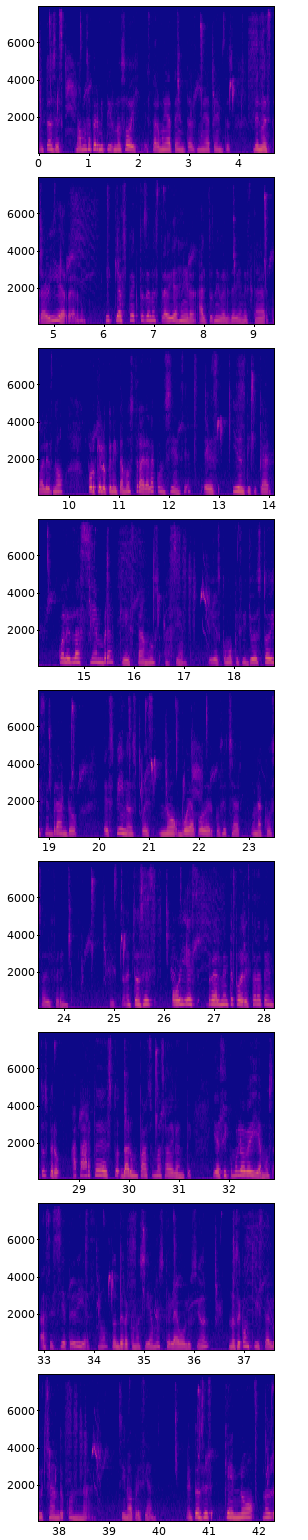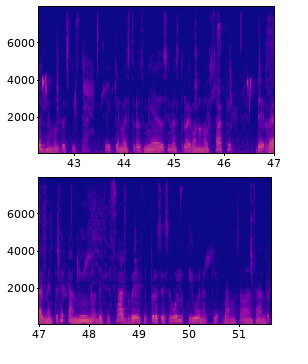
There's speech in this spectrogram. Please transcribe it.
Entonces, vamos a permitirnos hoy estar muy atentas, muy atentos de nuestra vida realmente. ¿Y qué aspectos de nuestra vida generan altos niveles de bienestar? ¿Cuáles no? Porque lo que necesitamos traer a la conciencia es identificar cuál es la siembra que estamos haciendo. Y es como que si yo estoy sembrando espinos, pues no voy a poder cosechar una cosa diferente. ¿Listo? Entonces, hoy es realmente poder estar atentos, pero aparte de esto, dar un paso más adelante. Y así como lo veíamos hace siete días, ¿no? Donde reconocíamos que la evolución no se conquista luchando con nada, sino apreciando. Entonces, que no nos dejemos despistar, que nuestros miedos y nuestro ego no nos saque de realmente ese camino, de ese sagbe, de ese proceso evolutivo en el que vamos avanzando,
